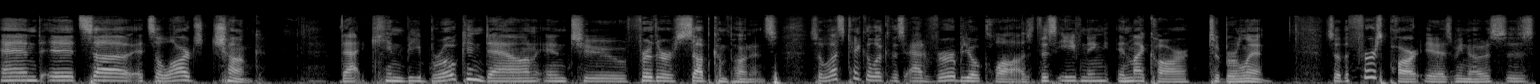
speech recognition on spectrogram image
and it's, uh, it's a large chunk that can be broken down into further subcomponents. So let's take a look at this adverbial clause, this evening in my car to Berlin. So the first part is, we notice, is,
